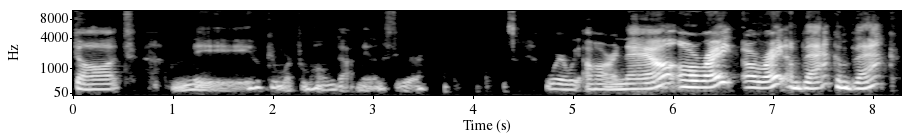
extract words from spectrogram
dot me. Who can work from home dot me? Let me see where where we are now. All right, all right. I'm back. I'm back.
